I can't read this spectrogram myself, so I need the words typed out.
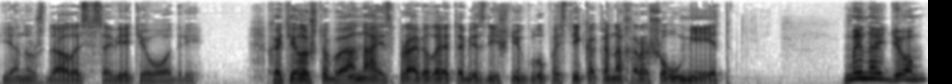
Я нуждалась в совете Одри. Хотела, чтобы она исправила это без лишних глупостей, как она хорошо умеет. «Мы найдем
